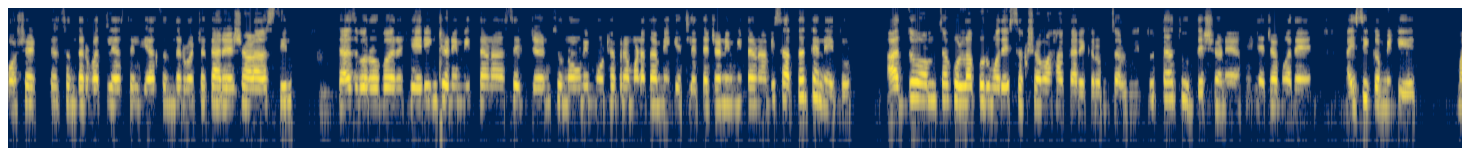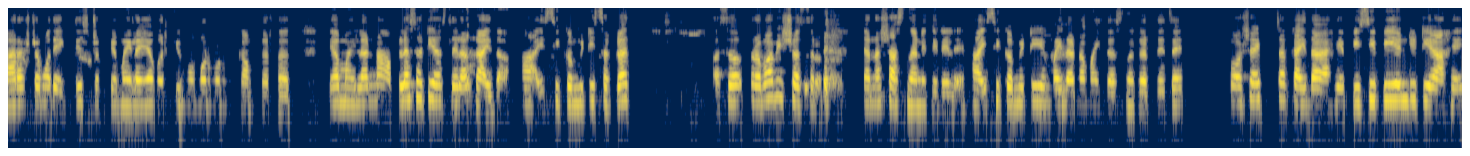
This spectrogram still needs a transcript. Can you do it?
पॉशेटच्या संदर्भातले असेल या संदर्भाच्या कार्यशाळा असतील. त्याचबरोबर हेअरिंगच्या निमित्तानं असेल जनसुनावणी मोठ्या प्रमाणात आम्ही घेतले त्याच्या निमित्तानं आम्ही सातत्याने येतो. आज जो आमचा कोल्हापूरमध्ये सक्षम हा कार्यक्रम चालू आहे तो त्याच उद्देशाने आहे. याच्यामध्ये आय सी कमिटी आहे महाराष्ट्रामध्ये एकतीस टक्के महिला या वर्किंग वुमन म्हणून काम करतात. या महिलांना आपल्यासाठी असलेला कायदा हा आय सी कमिटी सगळ्यात असं प्रभावी शस्त्र त्यांना शासनाने दिलेलं आहे. हा आय सी कमिटी महिलांना माहीत असणं गरजेचं आहे. पॉशॅक्टचा कायदा आहे P C P N D T आहे.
